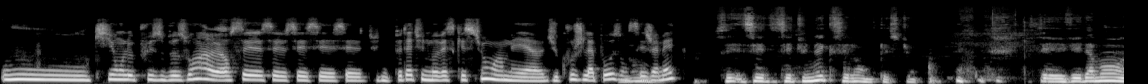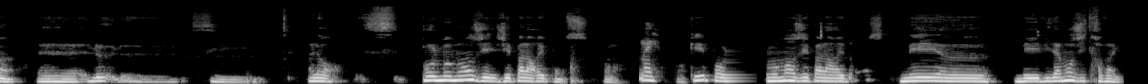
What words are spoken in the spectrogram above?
ou qui ont le plus besoin? Alors c'est c'est c'est c'est c'est une- peut-être une mauvaise question, hein, mais euh, du coup je la pose. On ne sait jamais. C'est- C'est c'est une excellente question. c'est évidemment euh, le, le c'est- alors pour le moment j'ai j'ai pas la réponse. Voilà. Ouais. Ok. Pour le moment j'ai pas la réponse, mais euh, mais évidemment j'y travaille.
